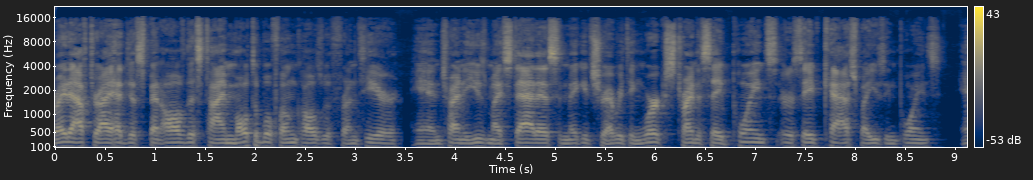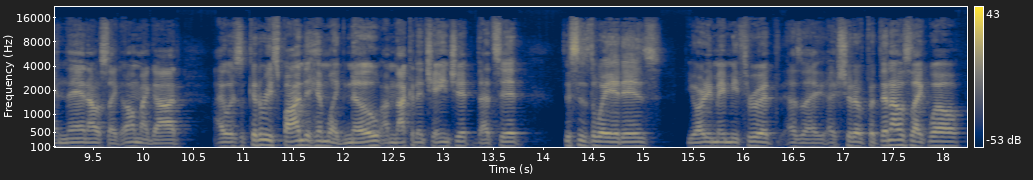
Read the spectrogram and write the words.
Right after I had just spent all of this time, multiple phone calls with Frontier, and trying to use my status and making sure everything works, trying to save points or save cash by using points. And then I was like, "Oh my god." I was going to respond to him like, "No, I'm not going to change it. That's it. This is the way it is. You already made me through it as I, I should have." But then I was like, "Well."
